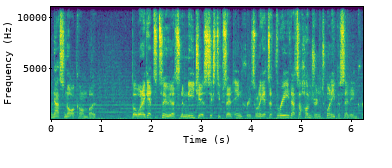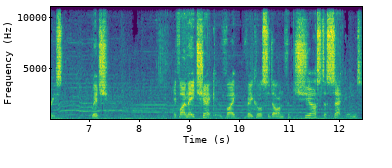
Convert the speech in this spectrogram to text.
that's not a combo. But when I get to 2, that's an immediate 60% increase. When I get to 3, that's a 120% increase. Which, if I may check Vaykor Sydon for just a second...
